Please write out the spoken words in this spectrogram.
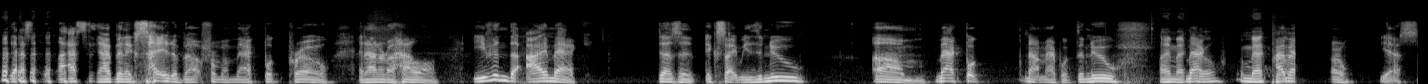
that's the last thing I've been excited about from a MacBook Pro, and I don't know how long. Even the iMac doesn't excite me. The new um, MacBook, not MacBook, the new iMac Mac, Pro, Mac Pro, iMac Pro, yes,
